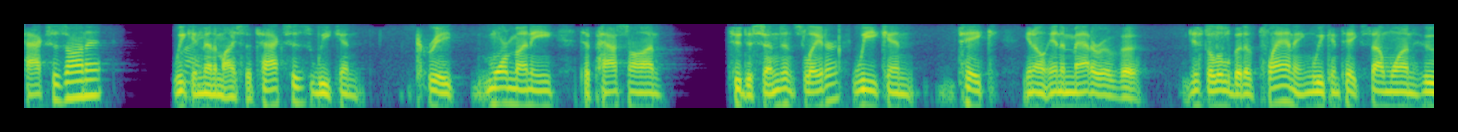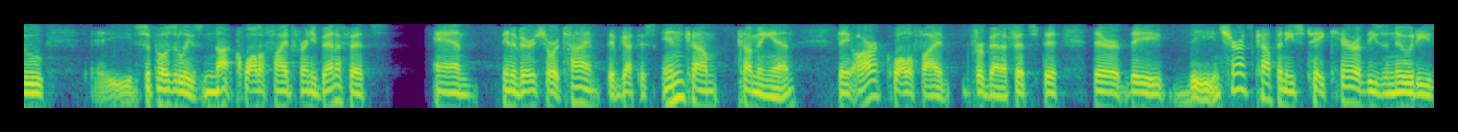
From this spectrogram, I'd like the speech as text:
taxes on it, we Right. can minimize the taxes. We can create more money to pass on to descendants later. We can take, you know, in a matter of a, just a little bit of planning, we can take someone who uh, supposedly is not qualified for any benefits and in a very short time they've got this income coming in they are qualified for benefits the the the insurance companies take care of these annuities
